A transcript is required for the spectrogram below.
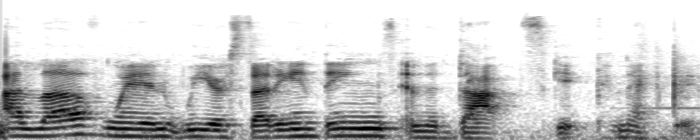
I love when we are studying things and the dots get connected.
